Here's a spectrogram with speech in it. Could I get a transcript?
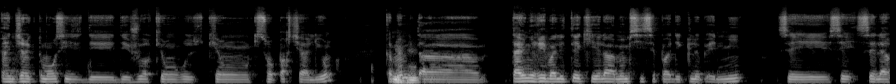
indirectement aussi des, des joueurs qui ont, qui ont, qui sont partis à Lyon, quand même, Mhm. tu as, une rivalité qui est là, même si c'est pas des clubs ennemis, c'est la,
